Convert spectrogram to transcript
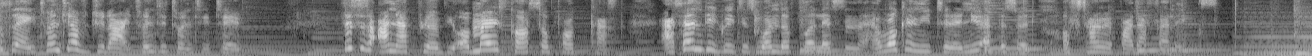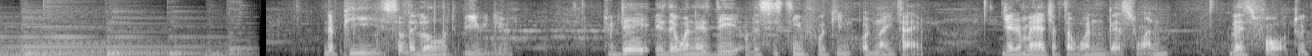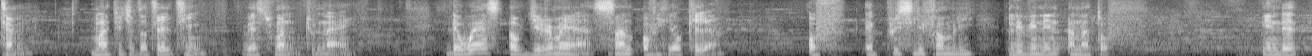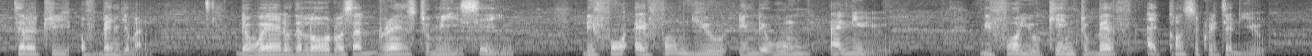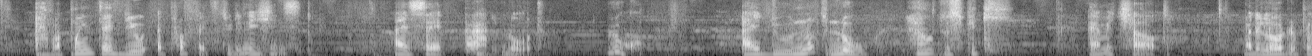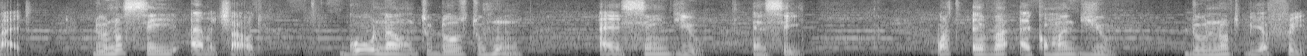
Thursday, 20th of July 2022. This is Anna Purview of Mary's Castle podcast. I send greetings, wonderful listener, and welcome you to the new episode of Time with Father Felix. The peace of the Lord be with you. Today is the Wednesday of the 16th week in ordinary time. Jeremiah chapter 1, verse 1, verse 4 to 10. Matthew chapter 13, verse 1 to 9. The words of Jeremiah, son of Hilkiah, of a priestly family living in Anathoth, in the territory of Benjamin. The word of the Lord was addressed to me, saying, Before I formed you in the womb, I knew you. Before you came to birth, I consecrated you. I have appointed you a prophet to the nations. I said, Ah, Lord, look, I do not know how to speak. I am a child. But the Lord replied, Do not say I am a child. Go now to those to whom I send you and say, Whatever I command you, do not be afraid.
